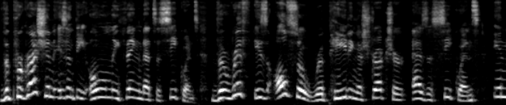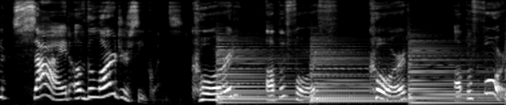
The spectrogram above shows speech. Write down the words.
The progression isn't the only thing that's a sequence. The riff is also repeating a structure as a sequence inside of the larger sequence. Chord, up a fourth, chord, up a fourth,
